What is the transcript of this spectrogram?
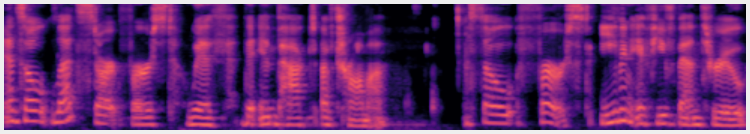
And so let's start first with the impact of trauma. So, first, even if you've been through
